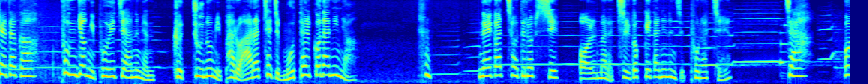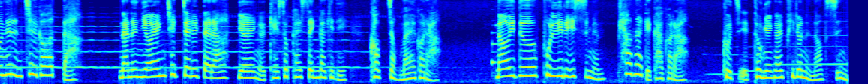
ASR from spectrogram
게다가 풍경이 보이지 않으면 그 두 놈이 바로 알아채지 못할 것 아니냐. 흠, 내가 저들 없이 얼마나 즐겁게 다니는지 보라지. 자, 오늘은 즐거웠다. 나는 여행 책자를 따라 여행을 계속할 생각이니 걱정 말거라. 너희도 볼 일이 있으면 편하게 가거라. 굳이 동행할 필요는 없으니.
